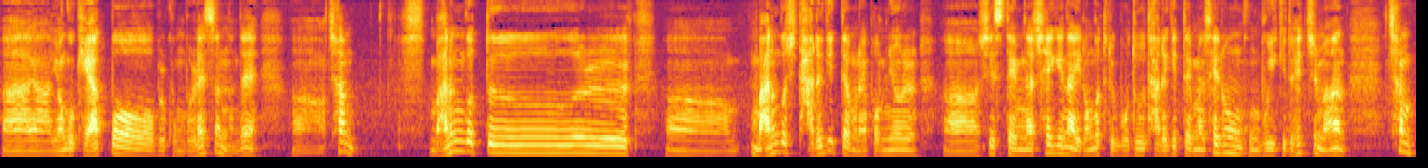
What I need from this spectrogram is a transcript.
아, 영국 계약법을 공부를 했었는데 어, 참 많은 것들 어, 많은 것이 다르기 때문에 법률 어, 시스템이나 책이나 이런 것들이 모두 다르기 때문에 새로운 공부이기도 했지만 참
